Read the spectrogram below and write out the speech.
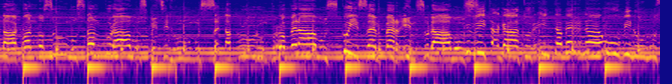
Taverna quando sumus non curamus quicit humus atlurum properamus qui semper insudamus Vitagatur in taverna ubi numus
